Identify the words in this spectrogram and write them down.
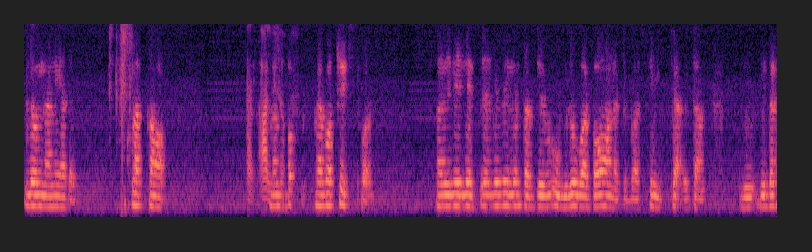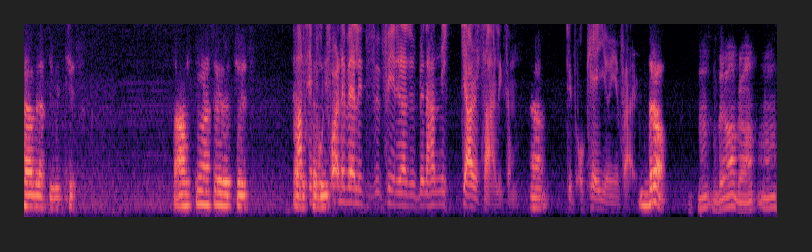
Lugna ner dig. Slappna av. Men, ba- men var tyst bara. Men vi vill, inte, vi vill inte att du oroar barnet och börjar skrika. Utan vi, vi behöver att du är tyst. Så antingen så är du tyst. han ser så vi- fortfarande väldigt förvirrad ut men han nickar så här liksom. Ja. Typ okej ungefär. Bra. Mm, bra, bra. Mm.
